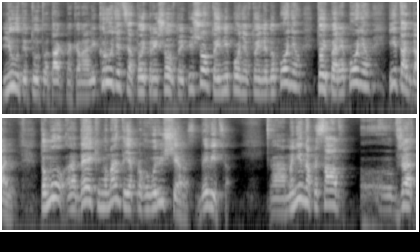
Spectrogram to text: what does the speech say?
люди тут отак на каналі крутяться: той прийшов, той пішов, той не поняв, той не допоняв, той перепоняв і так далі. Тому е, деякі моменти я проговорю ще раз. Дивіться, е, мені написав е, вже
